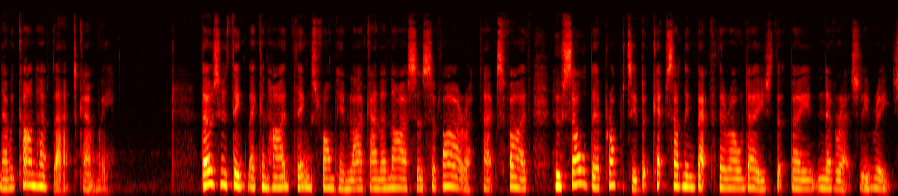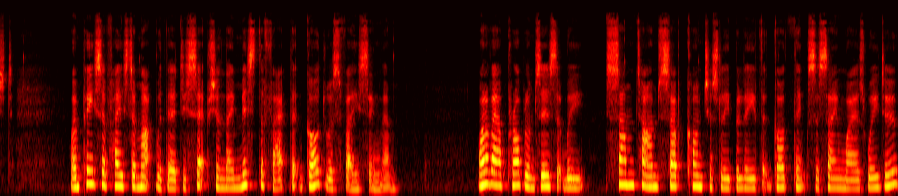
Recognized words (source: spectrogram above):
Now we can't have that, can we? Those who think they can hide things from him, like Ananias and Sapphira, Acts 5, who sold their property but kept something back for their old age that they never actually reached. When Peter faced them up with their deception, they missed the fact that God was facing them. One of our problems is that we sometimes subconsciously believe that God thinks the same way as we do,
